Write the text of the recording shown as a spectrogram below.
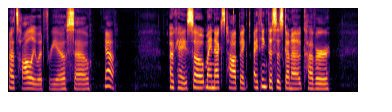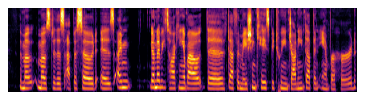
that's Hollywood for you. So, yeah. Okay, so my next topic, I think this is going to cover the mo- most of this episode is I'm going to be talking about the defamation case between Johnny Depp and Amber Heard.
